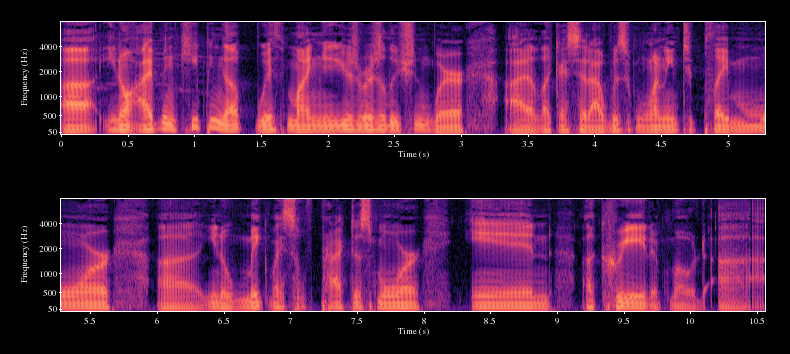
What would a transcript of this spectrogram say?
uh, you know, I've been keeping up with my New Year's resolution where I, like I said, I was wanting to play more, uh, you know, make myself practice more in a creative mode. Uh,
